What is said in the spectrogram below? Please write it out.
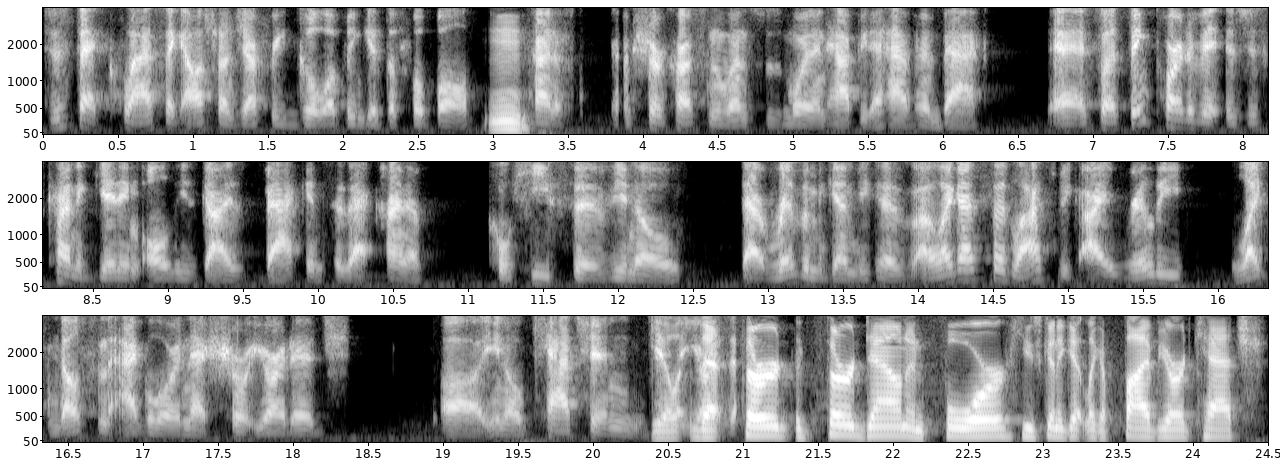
just that classic Alshon Jeffery go up and get the football Mm. kind of. I'm sure Carson Wentz was more than happy to have him back. And so I think part of it is just kind of getting all these guys back into that kind of cohesive, you know, that rhythm again. Because, uh, like I said last week, I really like Nelson Agholor in that short yardage, uh, you know, catch and get Yeah, the that third third down and four, he's going to get like a five yard catch.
